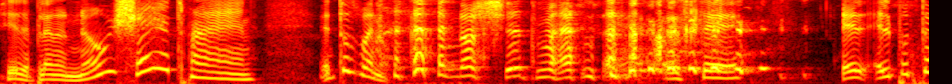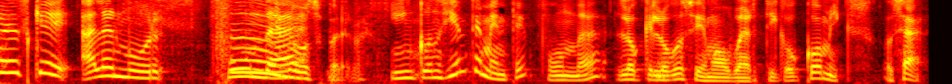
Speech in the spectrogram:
sí, de plano, no shit, man. Entonces, bueno, no shit, man. este... El, el punto es que Alan Moore funda... Superhéroe. inconscientemente funda lo que luego se llamó Vertigo Comics. O sea,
